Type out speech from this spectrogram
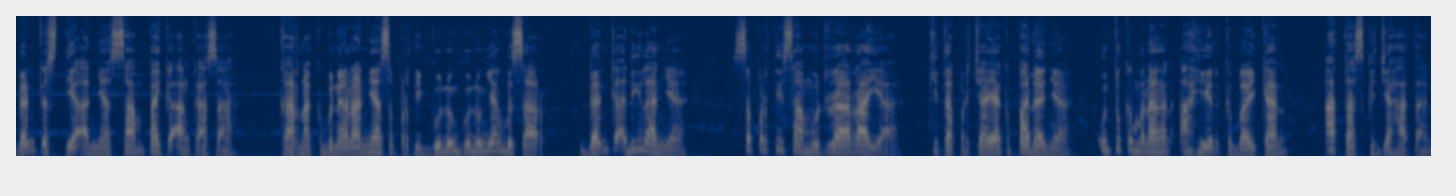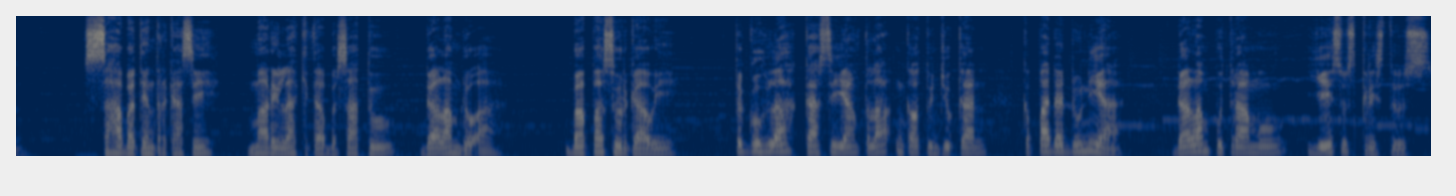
dan kesetiaannya sampai ke angkasa, karena kebenarannya seperti gunung-gunung yang besar dan keadilannya seperti samudera raya, kita percaya kepadanya untuk kemenangan akhir kebaikan atas kejahatan. Sahabat yang terkasih, marilah kita bersatu dalam doa. Bapa Surgawi, teguhlah kasih yang telah Engkau tunjukkan kepada dunia dalam putramu Yesus Kristus.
